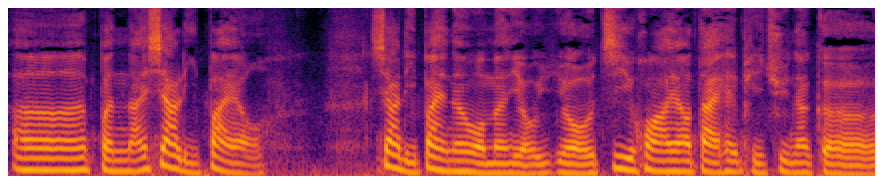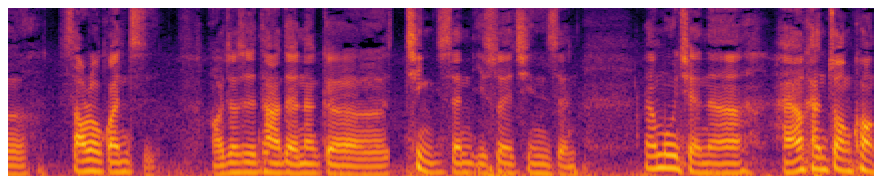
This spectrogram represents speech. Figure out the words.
呃，本来下礼拜哦，下礼拜呢，我们有有计划要带黑皮去那个烧肉关子，哦，就是他的那个庆生一岁庆生。那目前呢，还要看状况。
